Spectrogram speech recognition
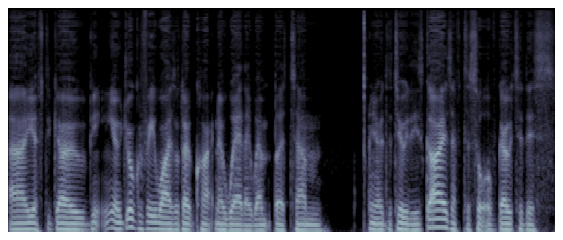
uh, you have to go. You know, geography-wise, I don't quite know where they went, but um, you know, the two of these guys have to sort of go to this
